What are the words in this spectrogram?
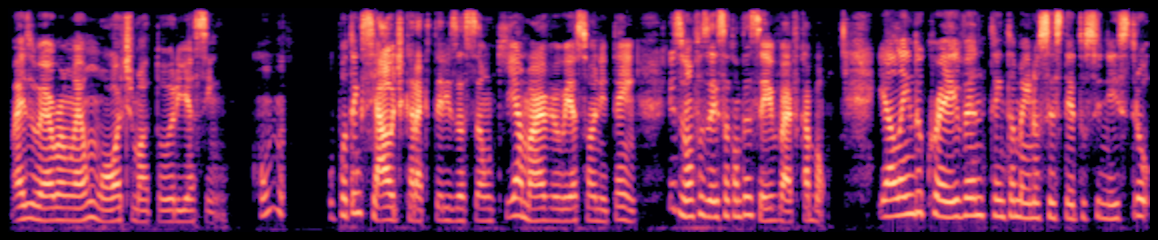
mas o Aaron é um ótimo ator e assim, com o potencial de caracterização que a Marvel e a Sony têm, eles vão fazer isso acontecer e vai ficar bom. E além do Craven, tem também no Sexteto Sinistro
